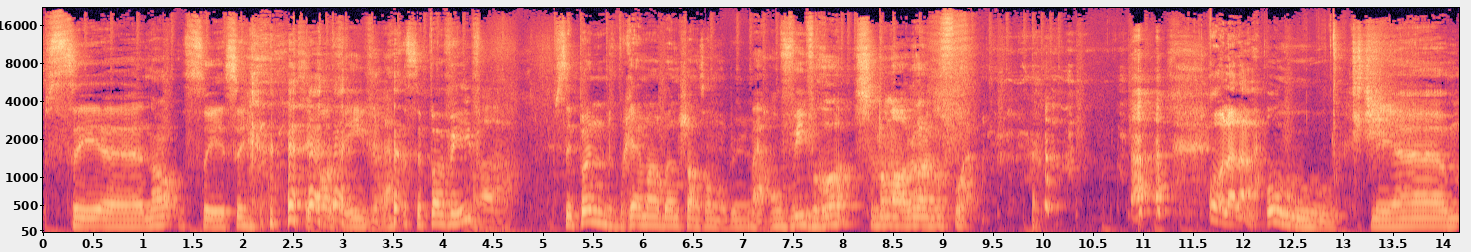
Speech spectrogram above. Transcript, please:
C'est. euh, non, c'est. C'est c'est pas vivre, hein? c'est pas Vivre. Ah. C'est pas une vraiment bonne chanson non plus. Ben, on vivra ce moment-là une autre fois. Oh là là! Oh! Mais euh,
